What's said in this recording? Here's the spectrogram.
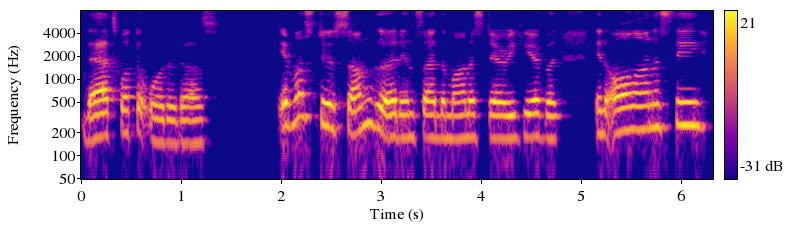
That's what the order does. It must do some good inside the monastery here, but in all honesty,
